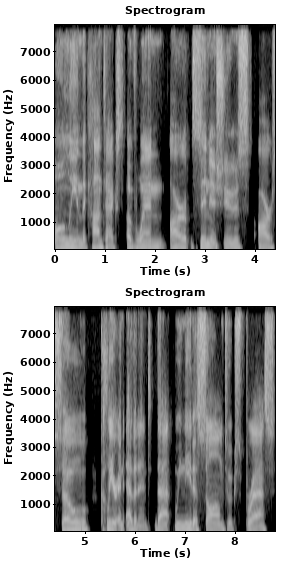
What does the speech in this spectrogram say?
only in the context of when our sin issues are so clear and evident that we need a psalm to express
